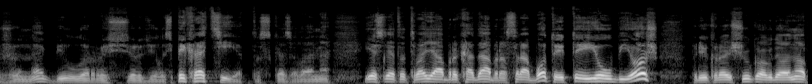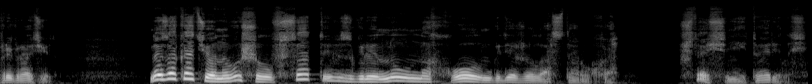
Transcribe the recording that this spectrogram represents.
Жена Билла рассердилась. «Прекрати это», — сказала она. «Если это твоя абракадабра сработает, ты ее убьешь?» «Прекращу, когда она прекратит». На закате он вышел в сад и взглянул на холм, где жила старуха. Что с ней творилось?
